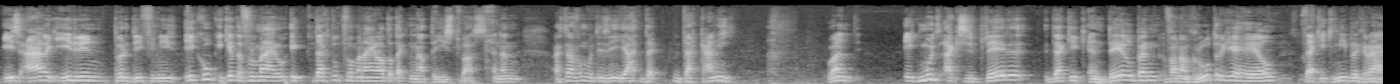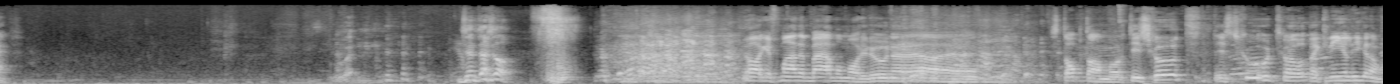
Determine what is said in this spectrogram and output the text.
is eigenlijk iedereen per definitie... Ik ook, ik heb dat voor mijn eigen Ik dacht ook van mijn eigen altijd dat ik een atheïst was. En dan achteraf moet je zeggen, ja, dat, dat kan niet. Want ik moet accepteren dat ik een deel ben van een groter geheel dat ik niet begrijp. Wa- Dat is al... Ja, geef mij de Bijbel maar. Ja, eh, Stop dan maar. Het is goed. Het is goed. Ga op mijn knieën liggen. Dan.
